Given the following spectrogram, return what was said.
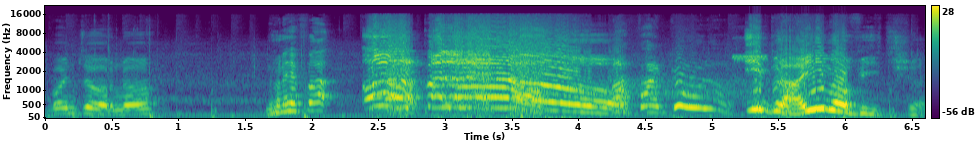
Buongiorno. Non è fa... Oh, pallonetto! Vaffanculo. Ibrahimovic.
